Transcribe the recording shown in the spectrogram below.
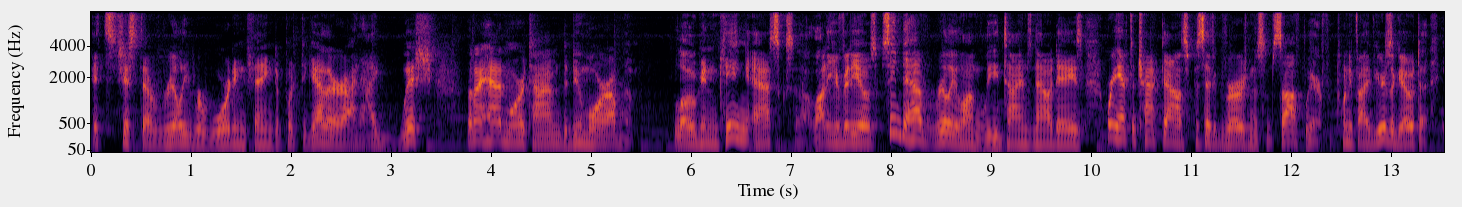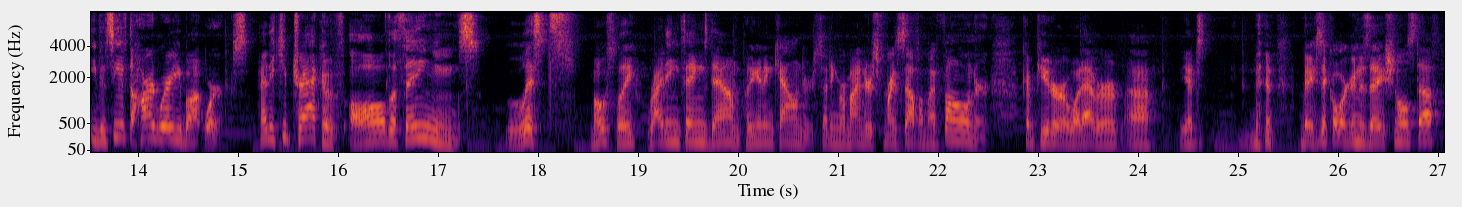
it's just a really rewarding thing to put together and I wish that I had more time to do more of them. Logan King asks, a lot of your videos seem to have really long lead times nowadays, where you have to track down a specific version of some software from 25 years ago to even see if the hardware you bought works. How do you keep track of all the things? Lists, mostly, writing things down, putting it in calendars, setting reminders for myself on my phone or computer or whatever. Uh, yeah, just basic organizational stuff.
